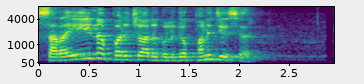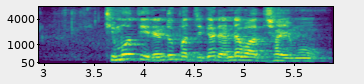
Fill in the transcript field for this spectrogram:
సరైన పరిచారకులుగా పనిచేశారు. తిమోతి రెండు పత్రిక రెండవ అధ్యాయము.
